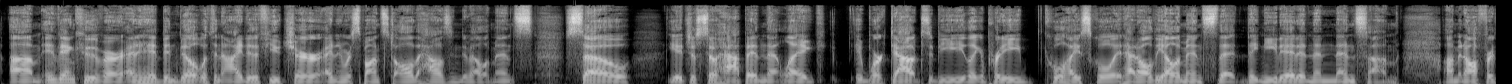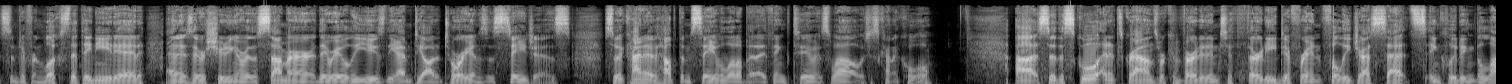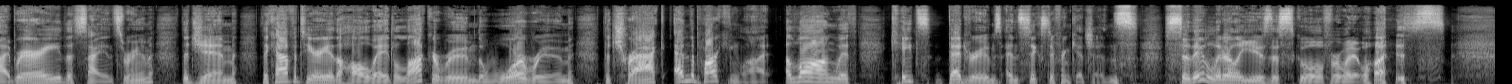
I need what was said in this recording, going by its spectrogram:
um, in Vancouver, and it had been built with an eye to the future and in response to all the housing developments. So it just so happened that like it worked out to be like a pretty cool high school. It had all the elements that they needed and then then some. Um, it offered some different looks that they needed. And as they were shooting over the summer, they were able to use the empty auditoriums as stages. So it kind of helped them save a little bit, I think, too, as well, which is kind of cool. Uh, so the school and its grounds were converted into 30 different fully dressed sets, including the library, the science room, the gym, the cafeteria, the hallway, the locker room, the war room, the track, and the parking lot, along with Kate's bedrooms and six different kitchens. So they literally used this school for what it was.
